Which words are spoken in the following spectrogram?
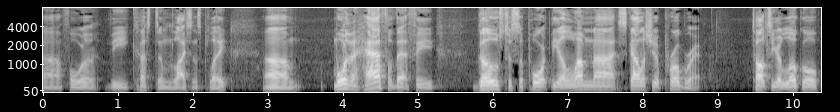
uh, for the custom license plate, um, more than half of that fee goes to support the alumni scholarship program. Talk to your local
